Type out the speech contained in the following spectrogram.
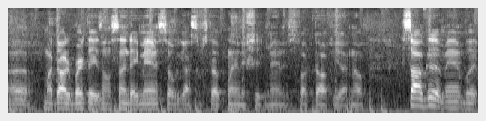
Uh, my daughter's birthday is on Sunday, man. So we got some stuff planned and shit, man. It's fucked off, yeah, I know. It's all good, man. But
